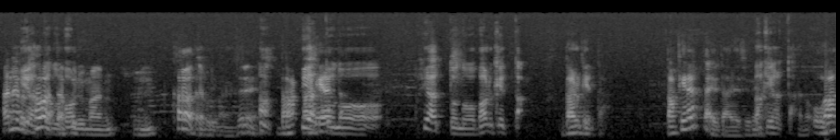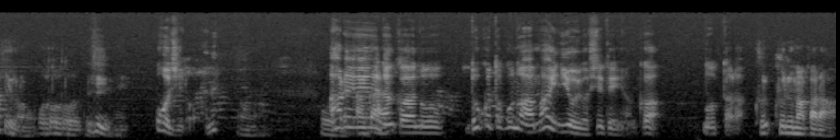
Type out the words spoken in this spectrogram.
あなんか変わった車うん？変わった車ですね。あバフィアットのフィアットのバルケッタ。バルケッタバケラッタ言うとあれですよね。バケラッタあのお化けの弟ですよね、王次郎やね。うん。あれなんかあの独特の甘い匂いがしててんやんか。乗ったら。く車から。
